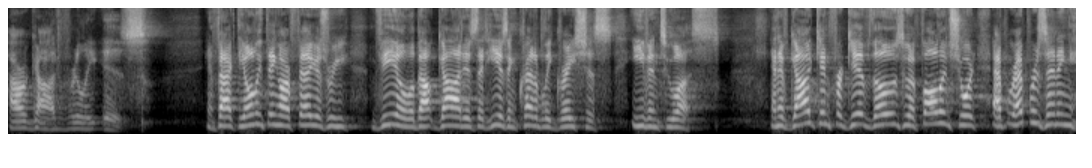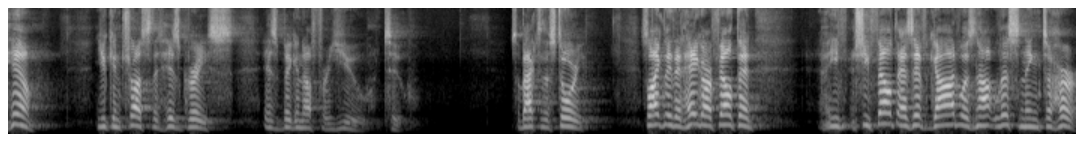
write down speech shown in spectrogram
our God really is. In fact, the only thing our failures reveal about God is that He is incredibly gracious even to us. And if God can forgive those who have fallen short at representing Him, you can trust that His grace is big enough for you too. So, back to the story. It's likely that Hagar felt that he, she felt as if God was not listening to her.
